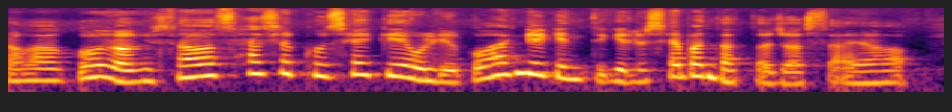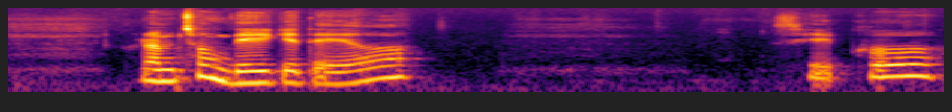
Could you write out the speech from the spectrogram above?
들어가고 여기서 사슬코 3개 올리고 한길긴뜨기를 3번 더 떠줬어요. 그럼 총 4개 돼요. 3코,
